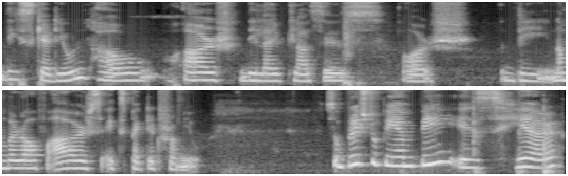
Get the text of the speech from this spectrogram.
the schedule. How are the live classes or the number of hours expected from you? So bridge to PMP is here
